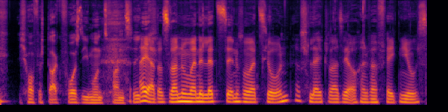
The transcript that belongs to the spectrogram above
ich hoffe stark vor 27. Ah ja, das war nur meine letzte Information. Vielleicht war sie auch einfach Fake News.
